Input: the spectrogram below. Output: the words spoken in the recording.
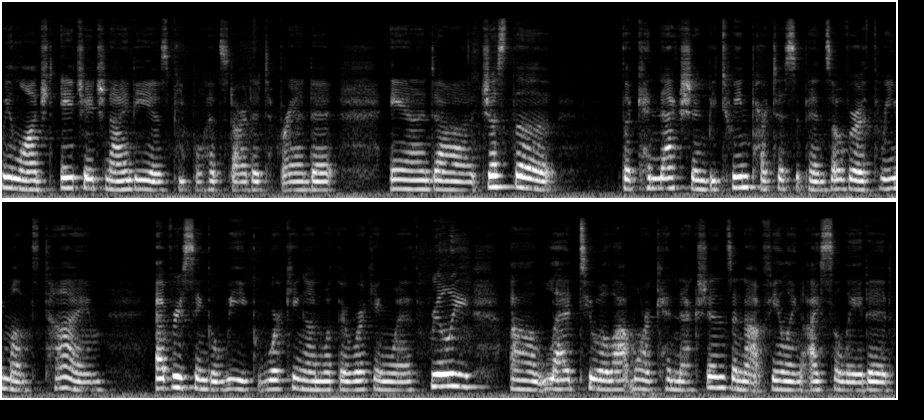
We launched HH90 as people had started to brand it. And uh, just the, the connection between participants over a three month time, every single week, working on what they're working with, really uh, led to a lot more connections and not feeling isolated,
